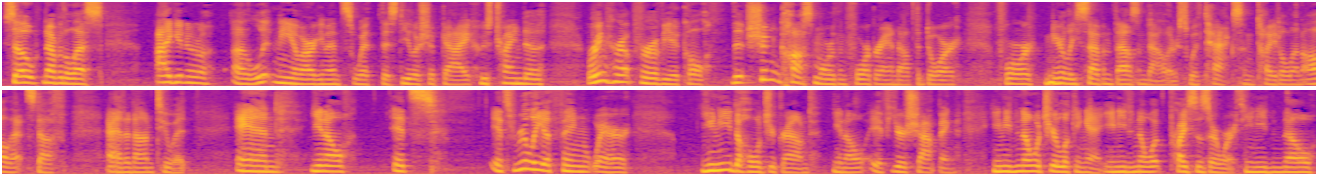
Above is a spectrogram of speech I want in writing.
So, nevertheless, I get into a, a, litany of arguments with this dealership guy who's trying to ring her up for a vehicle that shouldn't cost more than four grand out the door for nearly seven thousand dollars with tax and title and all that stuff added onto it. And you know, it's it's really a thing where you need to hold your ground. You know, if you're shopping, you need to know what you're looking at. You need to know what prices are worth. You need to know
